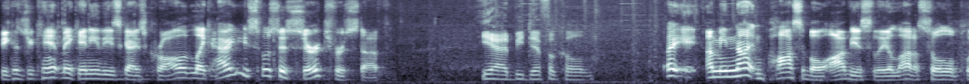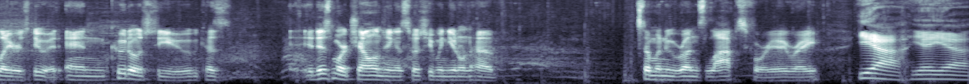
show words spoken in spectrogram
because you can't make any of these guys crawl. Like, how are you supposed to search for stuff? Yeah, it'd be difficult. Like, I mean, not impossible, obviously. A lot of solo players do it, and kudos to you because it is more challenging, especially when you don't have someone who runs laps for you, right? Yeah, yeah, yeah.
